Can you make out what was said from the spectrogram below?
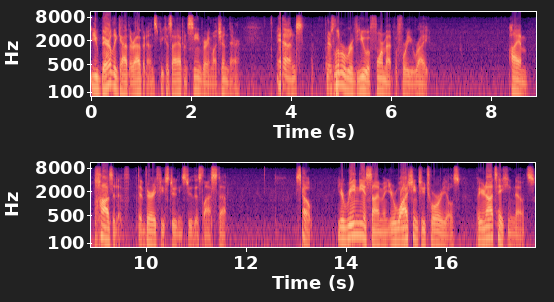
you barely gather evidence because I haven't seen very much in there. And there's little review of format before you write. I am positive that very few students do this last step. So, you're reading the assignment, you're watching tutorials, but you're not taking notes.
